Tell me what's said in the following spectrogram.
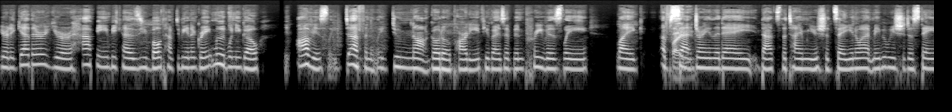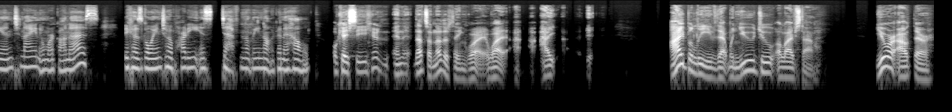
you're together, you're happy because you both have to be in a great mood when you go. Obviously, definitely do not go to a party if you guys have been previously like upset Fighting. during the day. That's the time you should say, you know what, maybe we should just stay in tonight and work on us because going to a party is definitely not going to help. Okay, see here, and that's another thing. Why? Why I, I I believe that when you do a lifestyle, you are out there,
